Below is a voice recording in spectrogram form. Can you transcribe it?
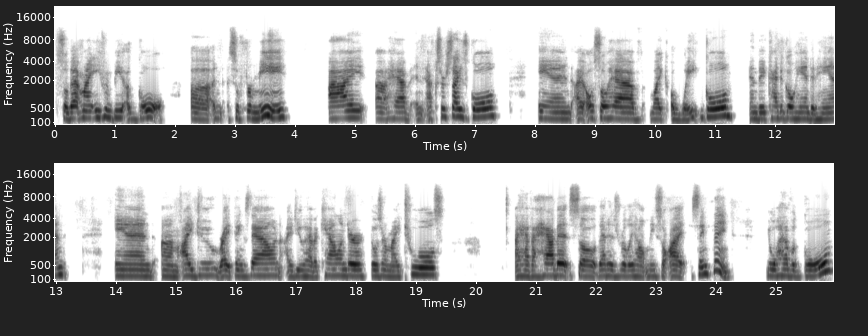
so that might even be a goal. Uh, so for me, I uh, have an exercise goal and I also have like a weight goal, and they kind of go hand in hand. And um, I do write things down. I do have a calendar. Those are my tools. I have a habit. So that has really helped me. So I, same thing, you will have a goal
